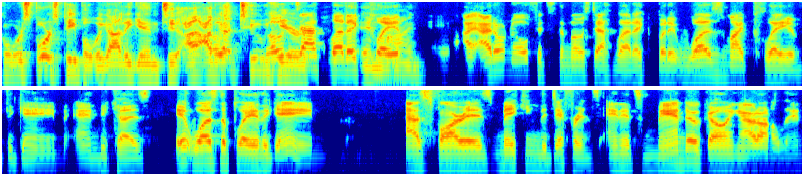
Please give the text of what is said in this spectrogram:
We're sports people. We got to get into. I, have got two most here. athletic play. I, I don't know if it's the most athletic, but it was my play of the game, and because it was the play of the game, as far as making the difference, and it's Mando going out on a limb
